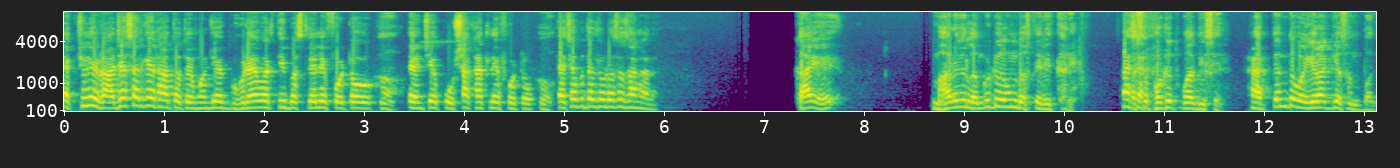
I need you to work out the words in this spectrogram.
ऍक्च्युली राजासारखे राहत होते म्हणजे घोड्यावरती बसलेले फोटो. त्यांचे पोशाखातले फोटो हो. त्याच्याबद्दल थोडंसं सांगा ना काय आहे महाराज लंगोटी लावून बसलेले खरे. असं फोटो तुम्हाला दिसेल. अत्यंत वैराग्य संपन्न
